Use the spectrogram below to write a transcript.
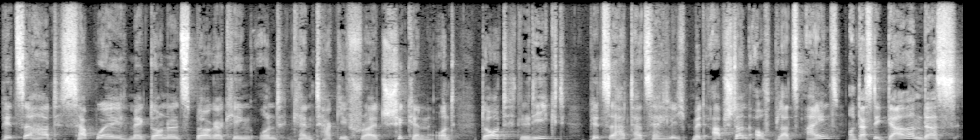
Pizza Hut, Subway, McDonald's, Burger King und Kentucky Fried Chicken. Und dort liegt Pizza Hut tatsächlich mit Abstand auf Platz 1. Und das liegt daran, dass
